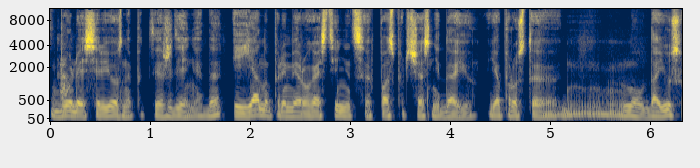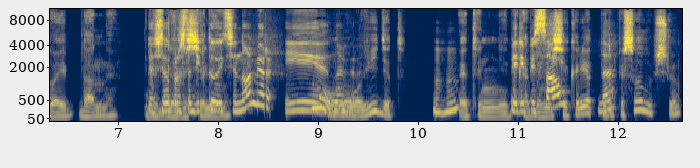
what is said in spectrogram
более серьезное подтверждение. Да? И я, например, в гостиницах паспорт сейчас не даю. Я просто ну, даю свои данные. То есть вы просто заселения. диктуете номер и... Ну, он номер. его видит. Мгм. Это не, Переписал, как бы не секрет. да? Переписал, и все.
